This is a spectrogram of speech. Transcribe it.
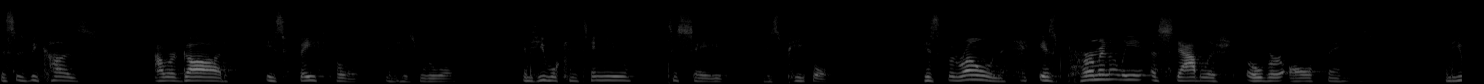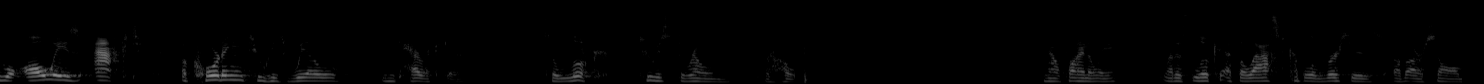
This is because our God is faithful in his rule, and he will continue to save his people. His throne is permanently established over all things, and he will always act according to his will and character. So look to his throne for hope. Now, finally, let us look at the last couple of verses of our psalm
